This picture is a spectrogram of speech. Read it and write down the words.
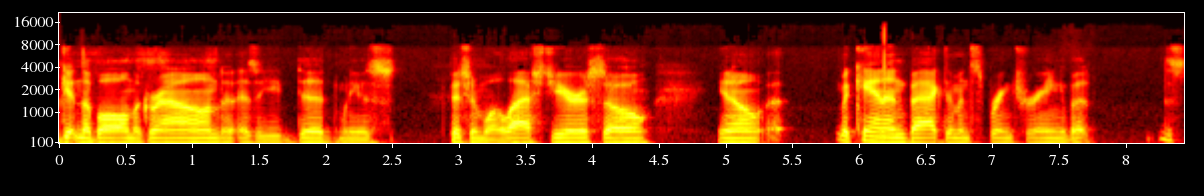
getting the ball on the ground as he did when he was pitching well last year. So, you know, Mackanin backed him in spring training, but this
